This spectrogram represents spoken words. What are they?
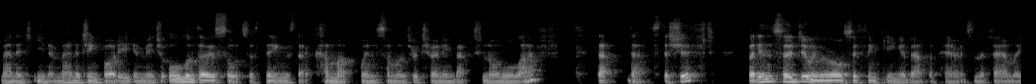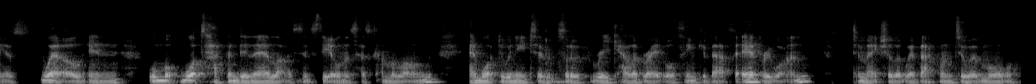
manage, you know, managing body image, all of those sorts of things that come up when someone's returning back to normal life. That that's the shift. But in so doing, we're also thinking about the parents and the family as well in what's happened in their lives since the illness has come along, and what do we need to sort of recalibrate or think about for everyone to make sure that we're back onto a more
